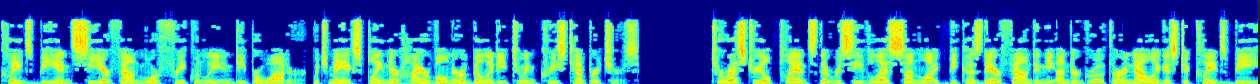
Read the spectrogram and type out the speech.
Clades B and C are found more frequently in deeper water, which may explain their higher vulnerability to increased temperatures. Terrestrial plants that receive less sunlight because they are found in the undergrowth are analogous to clades B,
